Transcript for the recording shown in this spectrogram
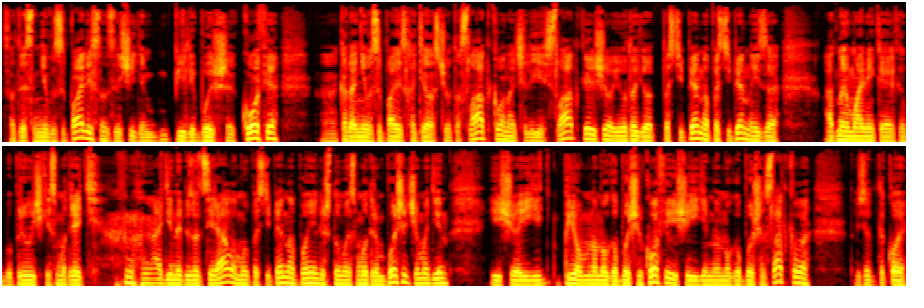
соответственно, не высыпались, на следующий день пили больше кофе, а, когда не высыпались, хотелось чего-то сладкого, начали есть сладкое еще, и в итоге вот постепенно, постепенно из-за одной маленькой как бы привычки смотреть один эпизод сериала, мы постепенно поняли, что мы смотрим больше, чем один, еще и пьем намного больше кофе, еще едим намного больше сладкого, то есть это такой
